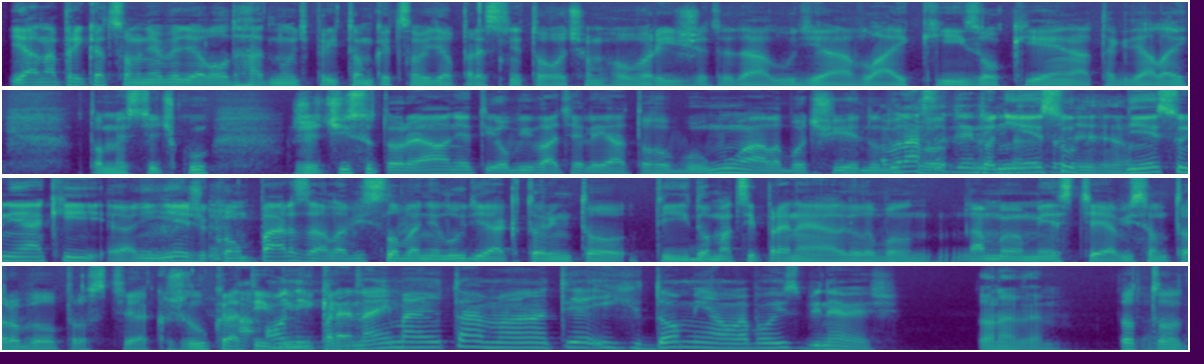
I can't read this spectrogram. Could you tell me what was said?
Ja napríklad som nevedel odhadnúť pri tom, keď som videl presne to, o čom hovoríš, že teda ľudia vlajky z okien a tak ďalej v tom mestečku, že či sú to reálne tí obyvateľia toho boomu, alebo či jednoducho to nie sú, no. nie sú nejakí, ani nie že kompárs, ale vyslovene ľudia, ktorým to tí domáci prenajali, lebo na mojom mieste ja by som to robil proste, akože A lukratívny oni víkend. prenajmajú tam e, tie ich domy alebo izby, nevieš? To neviem. Toto,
